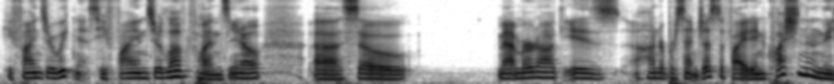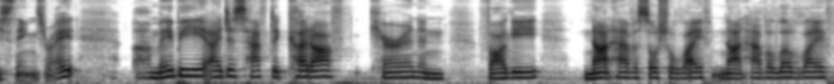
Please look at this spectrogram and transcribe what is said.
He finds your weakness. He finds your loved ones. You know, uh, so Matt Murdock is 100% justified in questioning these things, right? Uh, maybe I just have to cut off Karen and Foggy, not have a social life, not have a love life.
